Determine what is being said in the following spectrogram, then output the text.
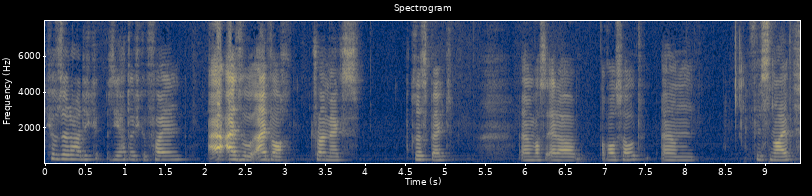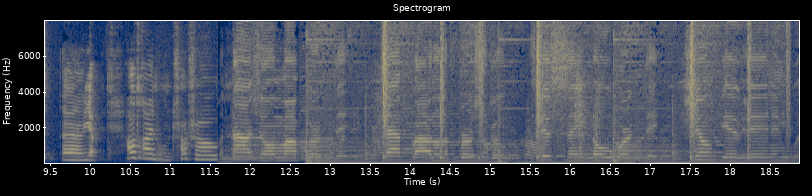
Ich hoffe, sie hat euch, sie hat euch gefallen. Ä- Also einfach Trimax Respekt, ähm, was er da raushaut. Ähm, für Snipes. Ähm, ja, haut rein und ciao, ciao. Tap out on the first stroke. This ain't no work. She don't give head anyway.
